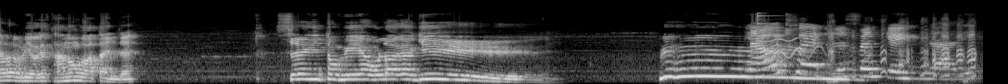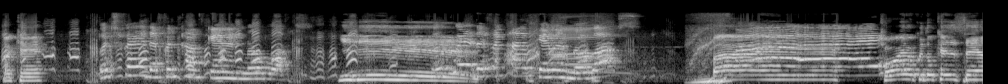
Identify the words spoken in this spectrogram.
샤라 우리 여기서 다 놓은 것 같다 이제. 쓰레기통 위에 올라가기. Now let's play a different game, Daddy. 오케이. Let's play a different kind of game in Roblox. Let's 히히. play a different kind of game in Roblox. 바이. 좋아요 구독해주세요.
